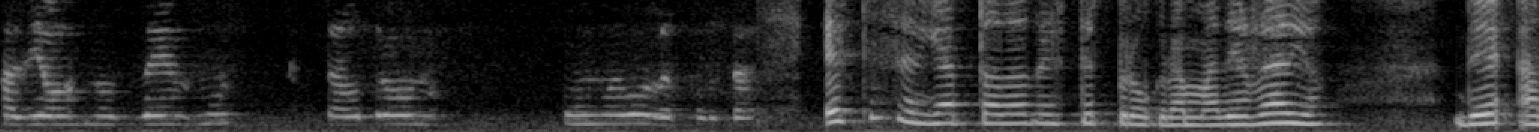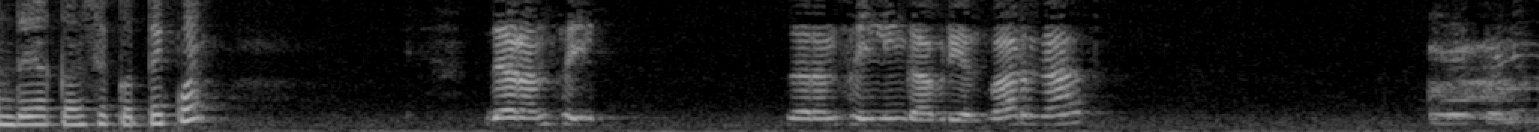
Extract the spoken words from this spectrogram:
Adiós. Nos vemos hasta otro un nuevo reportaje. Este sería todo de este programa de radio de Andrea Consecotecua. De Aranzailín, de Aranzailín Gabriel Vargas. Y de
